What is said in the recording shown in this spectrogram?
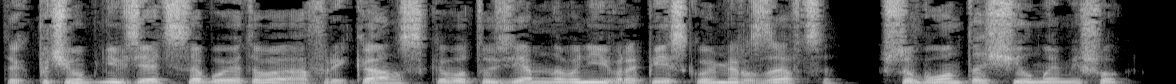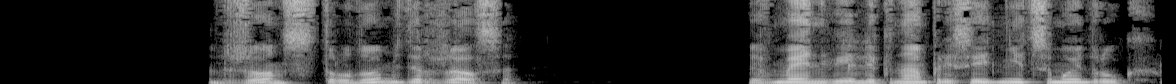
Так почему бы не взять с собой этого африканского, туземного, неевропейского мерзавца, чтобы он тащил мой мешок? Джонс с трудом сдержался. В Мейнвилле к нам присоединится мой друг.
